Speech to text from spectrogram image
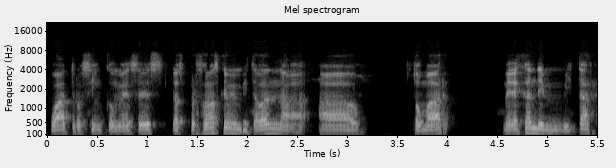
cuatro o cinco meses, las personas que me invitaban a, tomar me dejan de invitar.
